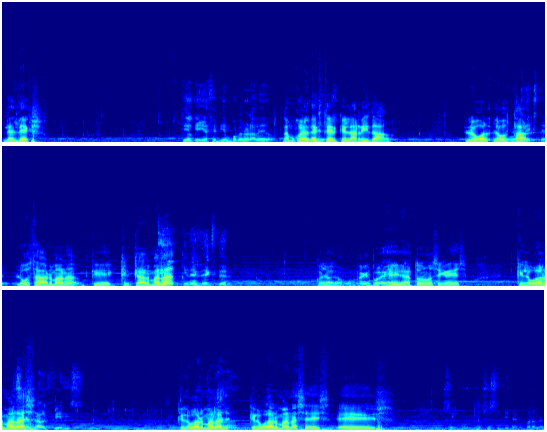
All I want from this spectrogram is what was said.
Del Dex. Tío, que yo hace tiempo que no la veo. La mujer del Dexter, que es la Rita. Luego, luego, ¿Quién es está, luego está la hermana, que, que, que la hermana... ¿Quién, quién es Dexter? Coño, no, el, actor no sé quién es. Que luego la hermana ¿Ese es... Que luego la hermana, que luego la hermana es... es, es- No sé, no sé si tiene hermanas.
